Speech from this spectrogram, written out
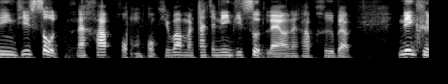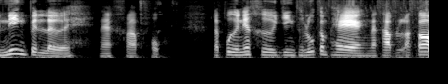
นิ่งที่สุดนะครับ ผมผมคิดว่ามันน่าจะนิ่งที่สุดแล้วนะครับ คือแบบนิ่งคือนิ่งเป็นเลยนะครับผมแล้วปืนเนี่ยคือยิงทะลุกำแพงนะครับ แล้วก็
